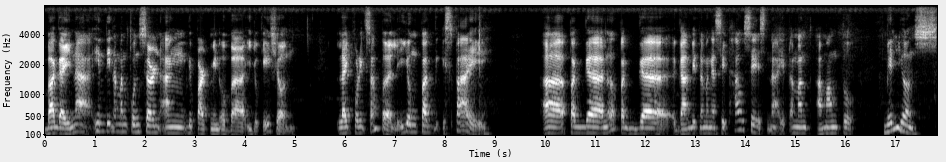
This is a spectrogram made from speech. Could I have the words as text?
bagay na hindi naman concern ang Department of ah, Education. Like for example, yung pag-spy, ah pag ah, ano, pag ah, gamit ng mga safe houses na it amount, amount to millions.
